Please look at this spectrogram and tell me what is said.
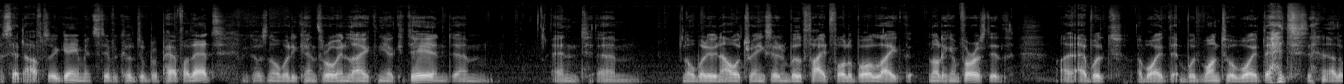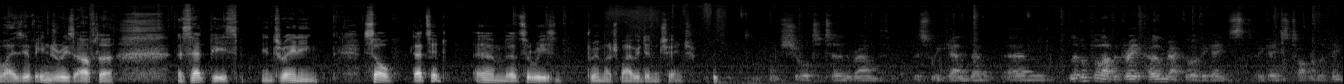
I said after the game, it's difficult to prepare for that because nobody can throw in like Niakhaté and um, and um, nobody in our training session will fight for the ball like Nottingham Forest did. I, I would avoid would want to avoid that. Otherwise, you have injuries after a set piece in training. So that's it. Um, that's the reason, pretty much, why we didn't change. I'm sure to turn around this weekend. Then um, Liverpool have a great home record against against Tottenham. I think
